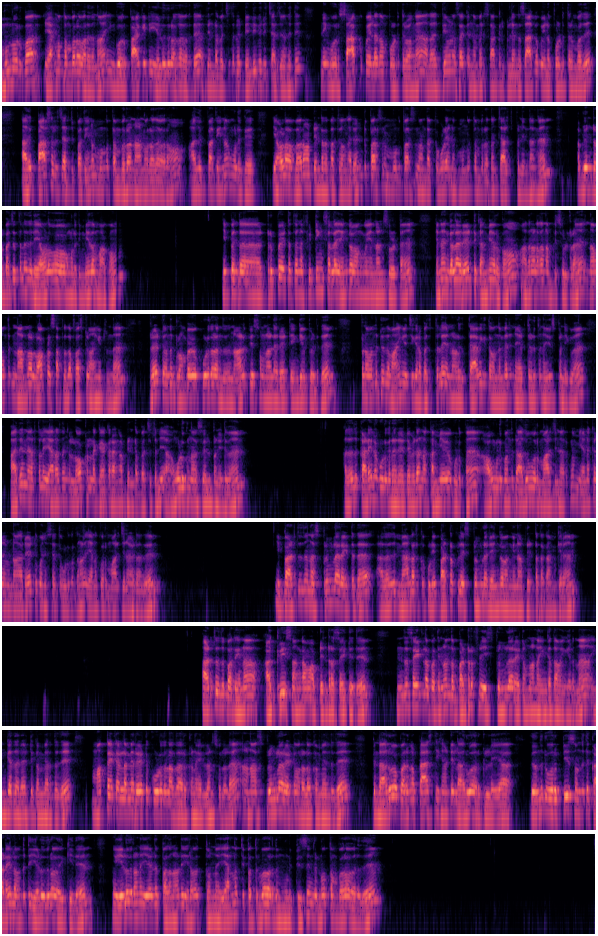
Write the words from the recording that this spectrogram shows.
முந்நூறுரூபா இரநூத்தம்பது ரூபா வருதுன்னா இங்கே ஒரு பாக்கெட்டு எழுபது ரூபா தான் வருது. அப்படின்ற பட்சத்தில் டெலிவரி சார்ஜ் வந்துட்டு நீங்கள் ஒரு சாக்கு பையில் தான் போட்டு தருவாங்க. அதாவது தீவன சாக்கு இந்த மாதிரி சாக்கு இருக்குல்ல இந்த சாக்கு பையில் போட்டு தரும்போது அதுக்கு பார்சல் சார்ஜ் பார்த்தீங்கன்னா முந்நூற்றம்பது ரூபா நானூறுரூவா தான் வரும். அதுக்கு பார்த்தீங்கன்னா உங்களுக்கு எவ்வளோ வரும் அப்படின்றத பார்த்துவாங்க ரெண்டு பார்சல் மூணு பார்சல் வந்தப்போ கூட எனக்கு முந்நூற்றம்பது ரூபா தான் சார்ஜ் பண்ணியிருந்தாங்க. அப்படின்ற பட்சத்தில் இதில் எவ்வளவோ உங்களுக்கு மீதமாகும். இப்போ இந்த ட்ரிப் ஐட்டத்தான ஃபிட்டிங்ஸ் எல்லாம் எங்கே வாங்குவோம் என்னன்னு சொல்லிட்டேன். ஏன்னா இங்கெல்லாம் ரேட்டு கம்மியாக இருக்கும். அதனால தான் நான் அப்படி சொல்கிறேன் நான் வந்துட்டு நார்மலாக லோக்கல் ஷாப்பில் தான் ஃபஸ்ட்டு வாங்கிட்டு இருந்தேன். ரேட் வந்துட்டு ரொம்பவே கூடுதலாக இருந்தது. நாலு பீஸ் வாங்கினாலே ரேட் எங்கேயோ போயிடுது. இப்போ நான் வந்துட்டு இதை வாங்கி வச்சுக்கிற பட்சத்தில் என்னோட தேவைக்கு தகுந்த மாதிரி நான் எடுத்து எடுத்து நான் யூஸ் பண்ணிக்குவேன். அதே நேரத்தில் யாராவது இங்கே லோக்கலில் கேட்குறாங்க அப்படின்ற பட்சத்துலேயே அவங்களுக்கும் நான் சேல் பண்ணிவிடுவேன் அதாவது கடையில் கொடுக்குற ரேட்டை விட நான் கம்மியாகவே கொடுப்பேன். அவங்களுக்கு வந்துட்டு அதுவும் ஒரு மார்ஜினாக இருக்கும். எனக்கு நான் ரேட்டு கொஞ்சம் சேர்த்து கொடுக்குறதுனால எனக்கு ஒரு மார்ஜின் ஆகிடும் அது இப்போ அடுத்தது நான் ஸ்ப்ரிங்லர் ஐட்டத்தை அதாவது மேலே இருக்கக்கூடிய பட்டர்ஃப்ளை ஸ்ப்ரிங்லர் எங்கே வாங்கினேன் அப்படின்றத காமிக்கிறேன். அடுத்தது பார்த்தீங்கன்னா அக்ரி சங்கம் அப்படின்ற சைட் இது. இந்த சைட்டில் பார்த்தீங்கன்னா இந்த பட்டர்ஃப்ளை ஸ்ப்ரிங்லர் ஐட்டம்லாம் நான் இங்கே தான் வாங்கியிருந்தேன். இங்கே தான் ரேட்டு கம்மியாக இருந்தது. மற்ற ஐட்டம் எல்லாமே ரேட்டு கூடுதலாக தான் இருக்குன்னு இல்லைன்னு சொல்லலை. ஆனால் ஸ்ப்ரிங்லர் ஐட்டம் ஓரளவு கம்மியாக இருந்தது. இப்போ இந்த அருவா பாருங்கள் பிளாஸ்டிக் ஹேண்டில் அருவா இருக்கு இல்லையா? இது வந்துட்டு ஒரு பீஸ் வந்துட்டு கடையில் வந்துட்டு எழுபது ரூபா விற்கிது எழுபது ரூபா ஏழு பதினாலு இருபத்தொன்று இரநூத்தி பத்து ரூபா வருது மூணு பீஸு இங்கே நூற்றம்பது ரூபா வருது.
